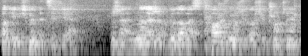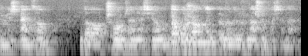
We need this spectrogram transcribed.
podjęliśmy decyzję, że należy wybudować, stworzyć możliwości przyłączenia tym mieszkańcom do przyłączenia się do urządzeń, które będą już w naszym posiadaniu.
